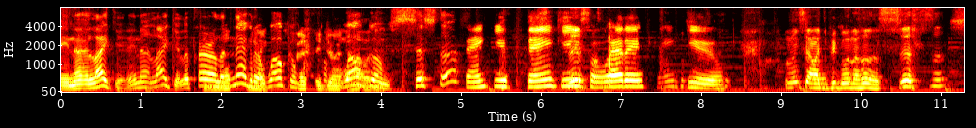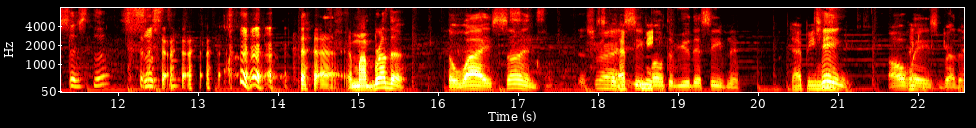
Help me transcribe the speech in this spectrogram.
Ain't nothing like it. Ain't nothing like it. La Perla Nothing Negra, like welcome. especially during the Welcome, sister. Thank you, thank you, Listen. poetic. Thank you. Let me sound like the people in the hood. Sister, Sister. sister. and my brother, the wise son. That's It's good to right. That's see me. both of you this evening. That be me. King, always, brother.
